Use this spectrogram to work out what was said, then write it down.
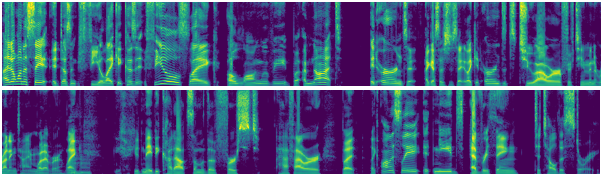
I don't want to say it, it doesn't feel like it because it feels like a long movie, but I'm not. It earns it, I guess I should say. Like it earns its two hour, 15 minute running time, whatever. Like mm-hmm. you'd maybe cut out some of the first half hour, but like honestly, it needs everything to tell this story.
